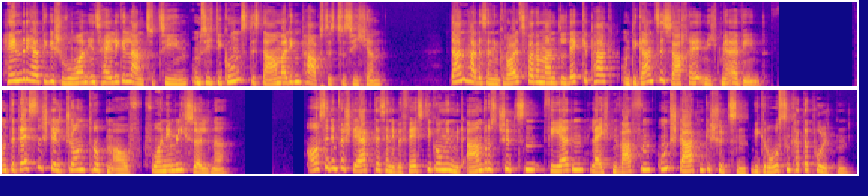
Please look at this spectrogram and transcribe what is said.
Henry hatte geschworen, ins Heilige Land zu ziehen, um sich die Gunst des damaligen Papstes zu sichern. Dann hat er seinen Kreuzfahrermantel weggepackt und die ganze Sache nicht mehr erwähnt. Unterdessen stellt John Truppen auf, vornehmlich Söldner. Außerdem verstärkt er seine Befestigungen mit Armbrustschützen, Pferden, leichten Waffen und starken Geschützen wie großen Katapulten.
